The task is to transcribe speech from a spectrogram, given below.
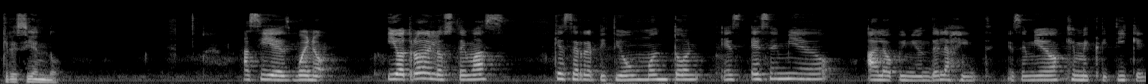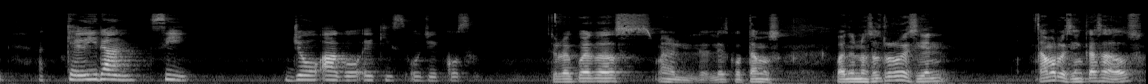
creciendo. Así es, bueno, y otro de los temas que se repitió un montón es ese miedo a la opinión de la gente, ese miedo a que me critiquen, a que dirán si yo hago X o Y cosa. ¿Tú recuerdas, bueno, les contamos, cuando nosotros recién, estábamos recién casados,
